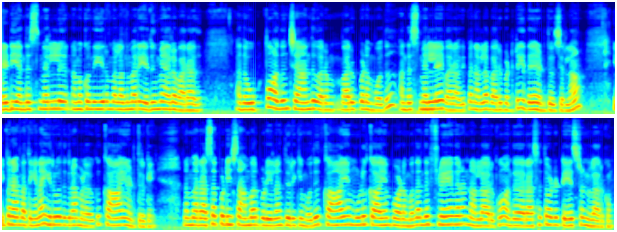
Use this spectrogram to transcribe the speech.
நெடி அந்த ஸ்மெல்லு நமக்கு வந்து இருமல் அந்த மாதிரி எதுவுமே அதில் வராது. அந்த உப்பும் அதுவும் சேர்ந்து வர வறுப்படும் போது அந்த ஸ்மெல்லே வராது. இப்போ நல்லா வறுபட்டுட்டு இதையும் எடுத்து வச்சிடலாம். இப்போ நான் பார்த்திங்கன்னா இருபது கிராம் அளவுக்கு காயம் எடுத்திருக்கேன். நம்ம ரசப்பொடி சாம்பார் பொடியெல்லாம் திரிக்கும் போது காயம் முழு காயம் போடும்போது அந்த ஃப்ளேவரும் நல்லாயிருக்கும் அந்த ரசத்தோட டேஸ்ட்டும் நல்லாயிருக்கும்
